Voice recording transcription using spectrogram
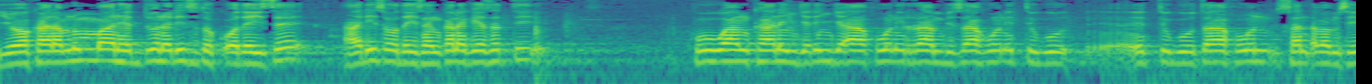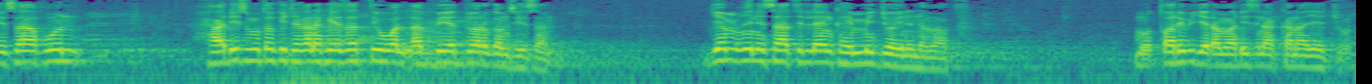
namnummaan hedduun hadiisa tokko odeyse hadiisa odeysan kana keessatti kun waan kaan hin jedhin ja'aa kun irraan bisaa kun itti guutaa kun san dhabamsiisaa kun hadiisuma tokkicha kana keessatti wal dhabbii hedduu argamsiisan jamciin isaatillee kan hin mijjooyne namaaf muxaribi jedhama hadiisin akkanaa jechuun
